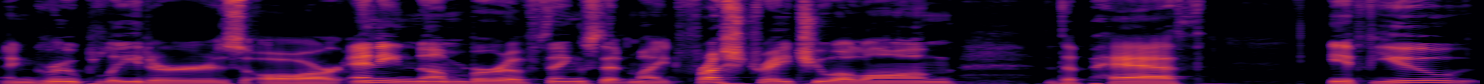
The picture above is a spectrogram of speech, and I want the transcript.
and group leaders, or any number of things that might frustrate you along the path. If you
